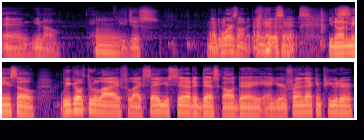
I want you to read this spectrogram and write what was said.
And you know, you just need That to makes- work on it. that makes sense. you know what I mean? So we go through life like say you sit at a desk all day and you're in front of that computer.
